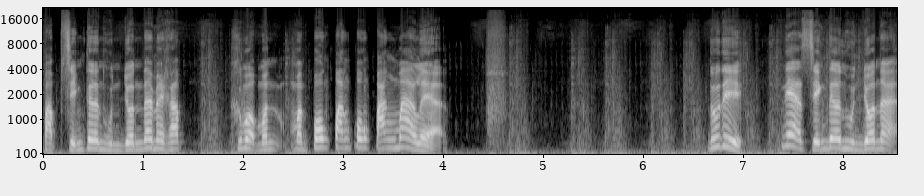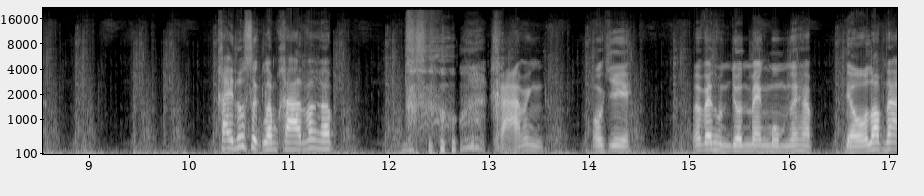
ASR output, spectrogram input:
ปรับเสียงเตือนหุ่นยนต์ได้ไหมครับ คือแบบมันมันโป้งปังโป้งปังมากเลยอะดูดิเนี่ยเสียงเดินหุ่นยนต์อะ ใครรู้สึกลำคาญบ้างครับ ขามันโอเค มันเป็นหุ่นยนต์แมงมุมนะครับ เดี๋ยวรอบหน้า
